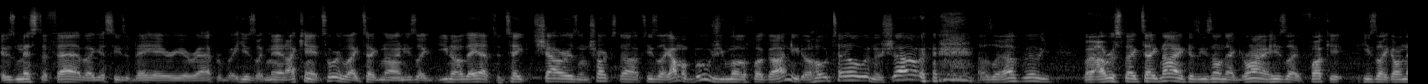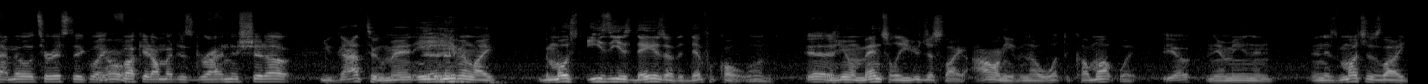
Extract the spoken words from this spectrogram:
it was Mr. Fab. I guess he's a Bay Area rapper, but he was like, man, I can't tour like Tech N9ne. He's like, you know, they have to take showers and truck stops. He's like, I'm a bougie motherfucker. I need a hotel and a shower. I was like, I feel you. But I respect Tech N9ne because he's on that grind. He's like, fuck it. He's like on that militaristic, like, fuck it. I'm gonna just grind this shit out. You got to, man. Yeah. Even like the most easiest days are the difficult ones. Yeah. Because, you know, mentally, you're just like, I don't even know what to come up with. Yep. You know what I mean? And and as much as like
